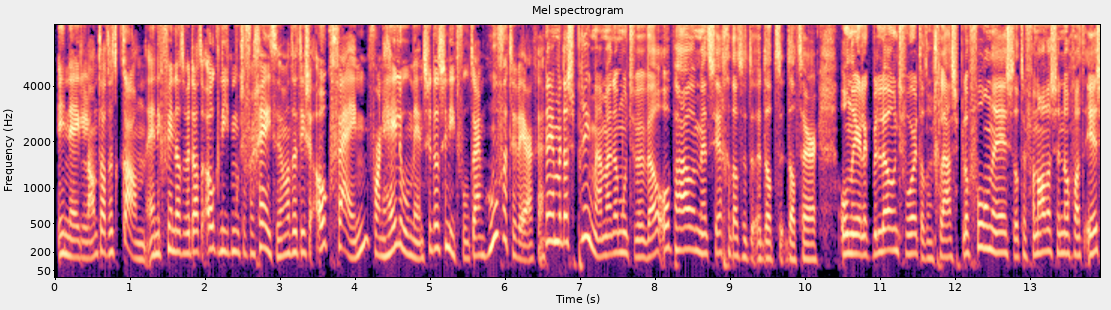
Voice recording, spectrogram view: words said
in Nederland dat het kan. En ik vind dat we dat ook niet moeten vergeten. Want het is ook fijn voor een heleboel mensen dat ze niet fulltime hoeven te werken. Nee, maar dat is prima. Maar dan moeten we wel ophouden met zeggen dat, het, dat, dat er oneerlijk beloond wordt, dat een glazen plafond is, dat er van alles en nog wat is.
